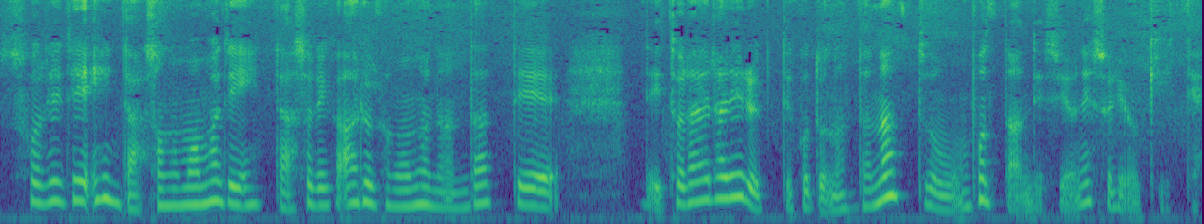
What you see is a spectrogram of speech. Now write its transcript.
それでいいんだそのままでいいんだそれがあるがままなんだってで捉えられるってことなんだなと思ったんですよねそれを聞いて。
